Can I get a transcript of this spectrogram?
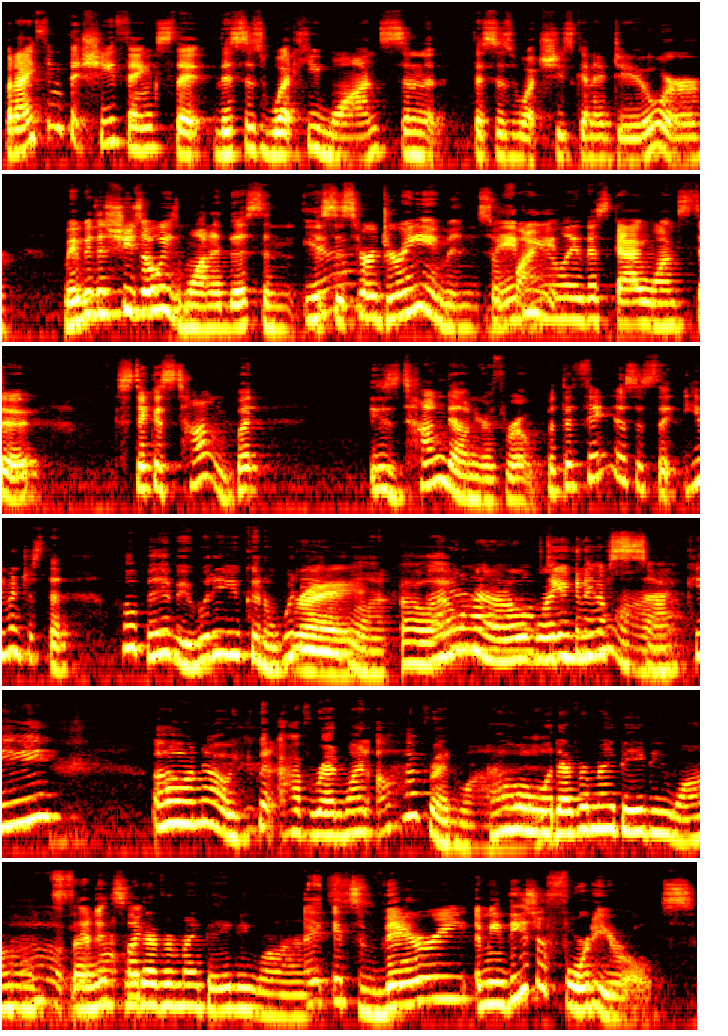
But I think that she thinks that this is what he wants and that this is what she's going to do, or maybe that she's always wanted this and this is her dream, and so Maybe. finally this guy wants to stick his tongue, but his tongue down your throat. But the thing is, is that even just the oh baby, what are you gonna what do you want? Oh, I I, don't know. What Are you gonna you have want? sake? Oh no, you gonna have red wine? I'll have red wine. oh, whatever my baby wants, Oh, I and want it's like- whatever my baby wants. It's very. I mean, these are forty-year-olds.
